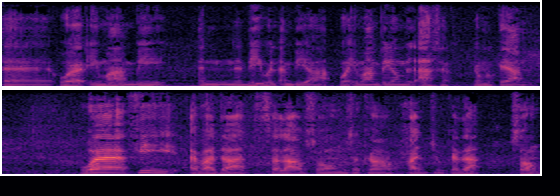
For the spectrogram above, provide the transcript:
آه، وإيمان النبي والأنبياء وإيمان باليوم الآخر يوم القيامة. وفي عبادات صلاة وصوم وزكاة وحج وكذا صوم.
